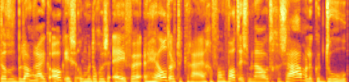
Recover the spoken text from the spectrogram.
Dat het belangrijk ook is om het nog eens even helder te krijgen van wat is nou het gezamenlijke doel?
